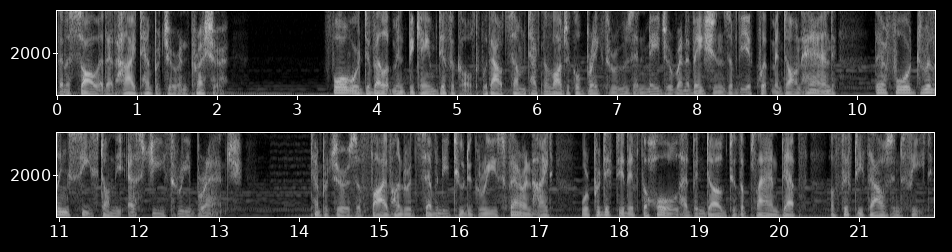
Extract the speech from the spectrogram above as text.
than a solid at high temperature and pressure. Forward development became difficult without some technological breakthroughs and major renovations of the equipment on hand, therefore drilling ceased on the SG-3 branch. Temperatures of 572 degrees Fahrenheit were predicted if the hole had been dug to the planned depth of 50,000 feet.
